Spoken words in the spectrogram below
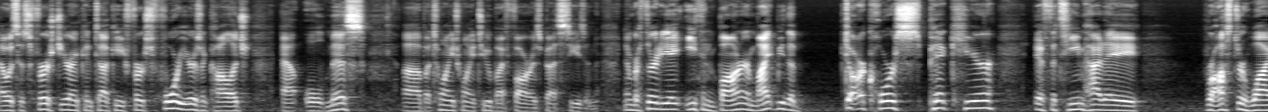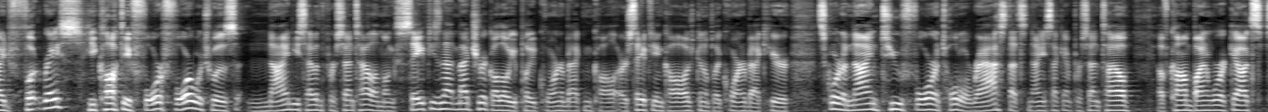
That was his first year in Kentucky, first four years in college at Ole Miss. Uh, but 2022 by far his best season. Number 38, Ethan Bonner might be the dark horse pick here if the team had a roster wide foot race. He clocked a 4 4, which was 97th percentile among safeties in that metric, although he played cornerback in college or safety in college, going to play cornerback here. Scored a 9 2 4 in total RAS. That's 92nd percentile of combine workouts.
